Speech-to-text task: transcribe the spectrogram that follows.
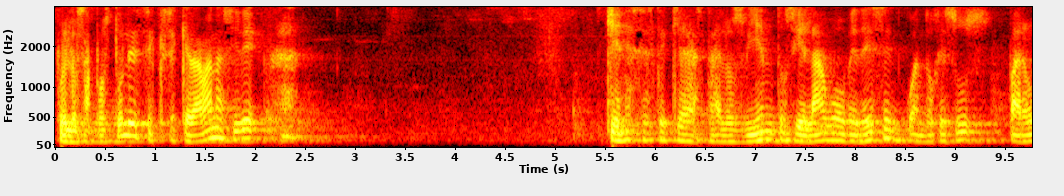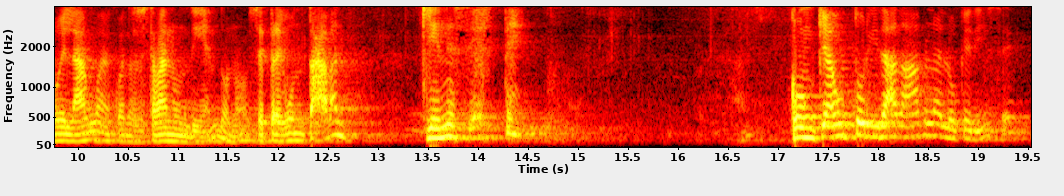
Pues los apóstoles se, se quedaban así de, ¿Quién es este que hasta los vientos y el agua obedecen cuando Jesús paró el agua, cuando se estaban hundiendo, ¿no? Se preguntaban, ¿quién es este? ¿Con qué autoridad habla lo que dice?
